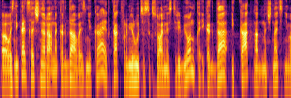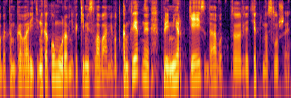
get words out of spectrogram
э, возникает достаточно рано. Когда возникает, как формируется сексуальность ребенка и когда и как надо начинать с ним об этом говорить, и на каком уровне, какими словами. Вот конкретный пример, кейс, да, вот э, для тех, кто нас слушает.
